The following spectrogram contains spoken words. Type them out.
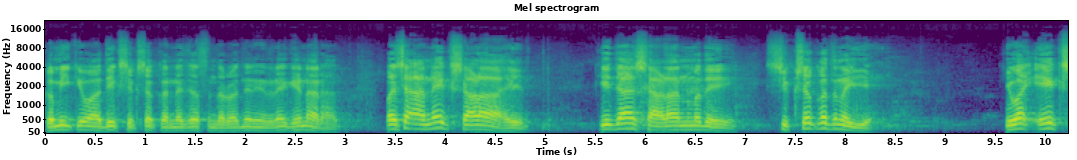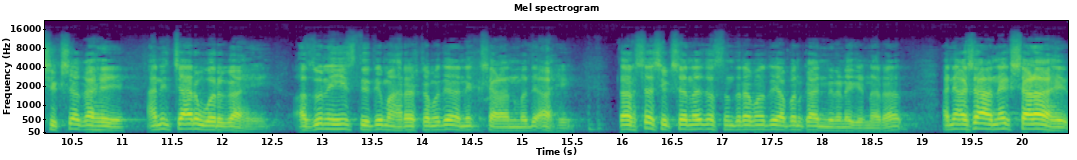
कमी किंवा अधिक शिक्षक करण्याच्या संदर्भात निर्णय घेणार आहात. पण अशा अनेक शाळा आहेत की ज्या शाळांमध्ये शिक्षकच नाही आहे किंवा एक शिक्षक आहे आणि चार वर्ग आहे. अजूनही स्थिती महाराष्ट्रामध्ये अनेक शाळांमध्ये आहे. तर अशा शिक्षणाच्या संदर्भामध्ये आपण काय निर्णय घेणार आहात? आणि अशा अनेक शाळा आहेत.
